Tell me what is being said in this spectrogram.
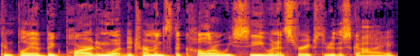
can play a big part in what determines the color we see when it streaks through the sky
